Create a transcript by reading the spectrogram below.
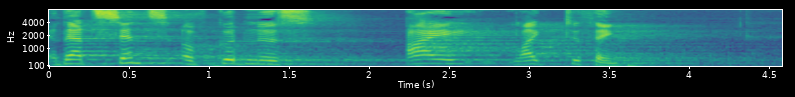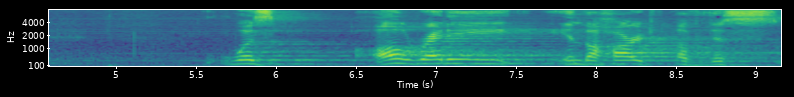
And that sense of goodness, I like to think, was already in the heart of this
